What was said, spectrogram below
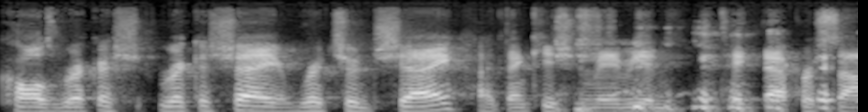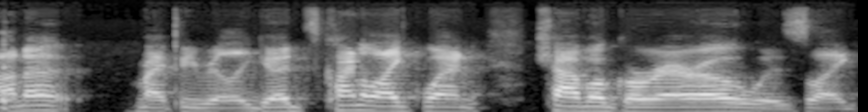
calls Ricochet, Ricochet Richard Shea. I think he should maybe take that persona. Might be really good. It's kind of like when Chavo Guerrero was like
